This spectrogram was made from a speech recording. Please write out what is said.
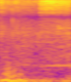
Thanks.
